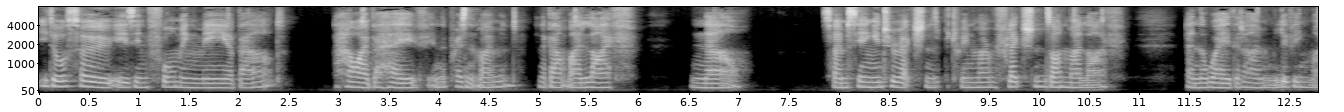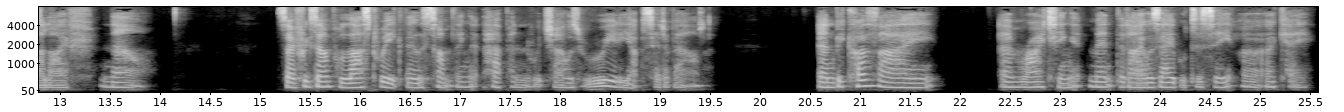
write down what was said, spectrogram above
it also is informing me about how I behave in the present moment and about my life now. So I'm seeing interactions between my reflections on my life and the way that I'm living my life now. So, for example, last week there was something that happened which I was really upset about. And because I am writing, it meant that I was able to see, oh, okay,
